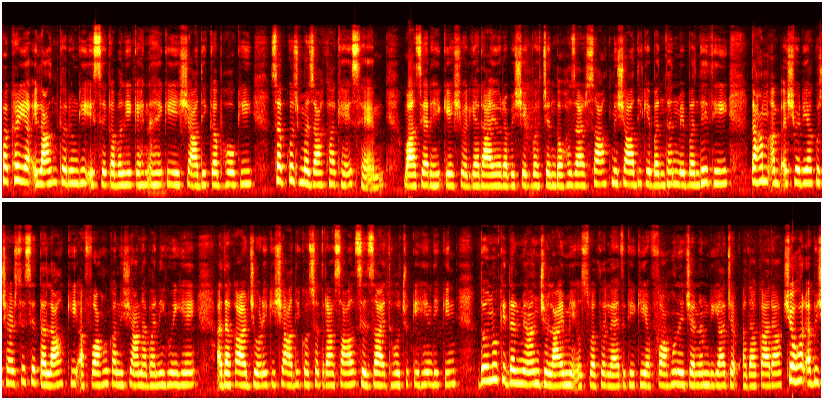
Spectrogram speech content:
फखर या ऐलान करूँगी। इससे कबल ये कहना है कि ये शादी कब होगी? सब कुछ मज़ाक खेस है। वाजिया रहे कि ऐश्वर्या राय और अभिषेक बच्चन 2007 में शादी के बंधन में बंधे थे। तहम अब ऐश्वर्या कुछ अरसे से तलाक की अफवाहों का निशाना बनी हुई है। अदाकार जोड़े की शादी को सत्रह साल से जायद हो चुकी है, लेकिन दोनों के दरमियान जुलाई में उस वक्त लैदगी की अफवाहों ने जन्म लिया जब अदाकारा शोहर अभिषेक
